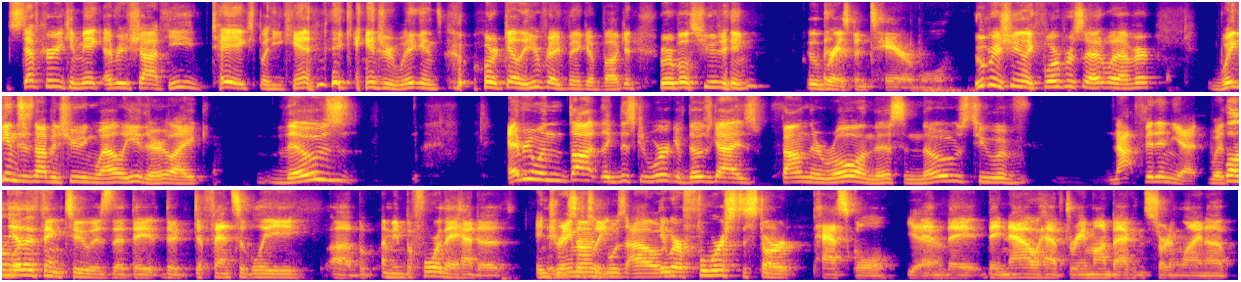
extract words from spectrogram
Steph Curry can make every shot he takes, but he can't make Andrew Wiggins or Kelly Oubre make a bucket, who are both shooting. Oubre has been terrible. Oubre is shooting like four percent, whatever. Wiggins has not been shooting well either. Like those, everyone thought like this could work if those guys found their role on this, and those two have not fit in yet. With well, and the what, other thing too is that they they're defensively. Uh, I mean, before they had to and Draymond was out. They were forced to start Paschall. Yeah. And they they now have Draymond back in the starting lineup,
